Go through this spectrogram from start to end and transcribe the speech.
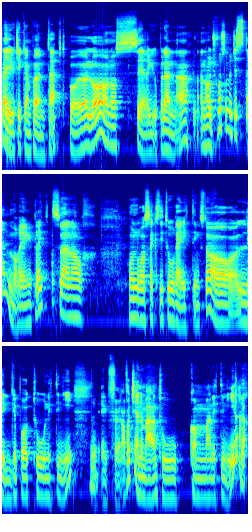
pleier jo å kikke på Untapped på øl òg, og nå ser jeg jo på denne. Den har jo ikke fått så mye stemmer, egentlig. Så den har 162 ratings da, og ligger på 2,99. Jeg føler han fortjener mer enn 2,99. da. Ja.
